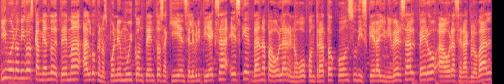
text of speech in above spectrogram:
Y bueno amigos, cambiando de tema, algo que nos pone muy contentos aquí en Celebrity Exa es que Dana Paola renovó contrato con su disquera Universal, pero ahora será global.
